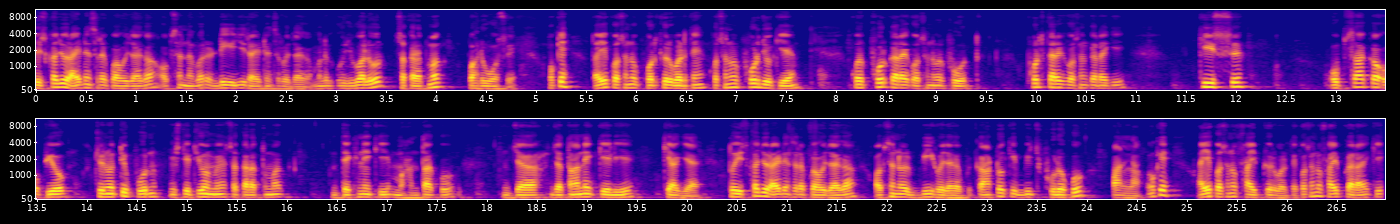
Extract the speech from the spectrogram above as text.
तो इसका जो राइट आंसर आपका हो जाएगा option number D is right answer हो जाएगा मतलब उज्ज्वल और सकारात्मक पहलुओं से। ओके तो आइए क्वेश्चन नंबर फोर्थ की ओर बढ़ते हैं। क्वेश्चन नंबर फोर जो किया है फोर कर है क्वेश्चन नंबर फोर्थ फोर्थ कर क्वेश्चन कर कि किस उपसा का उपयोग चुनौतीपूर्ण स्थितियों में सकारात्मक देखने की महानता को जताने के लिए किया गया है। तो इसका जो राइट आंसर आपका हो जाएगा ऑप्शन नंबर बी हो जाएगा, कांटों के बीच फूलों को पालना। ओके आइए क्वेश्चन नंबर फाइव की ओर बढ़ते हैं। क्वेश्चन नंबर फाइव का रहा है कि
